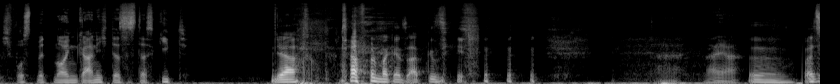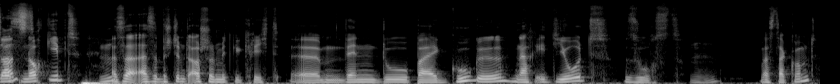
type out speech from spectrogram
Ich wusste mit neun gar nicht, dass es das gibt. Ja, davon mal ganz abgesehen. Naja. Äh, weißt du, was es noch gibt? Hm? Hast, du, hast du bestimmt auch schon mitgekriegt. Ähm, wenn du bei Google nach Idiot suchst, Mhm. was da kommt?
